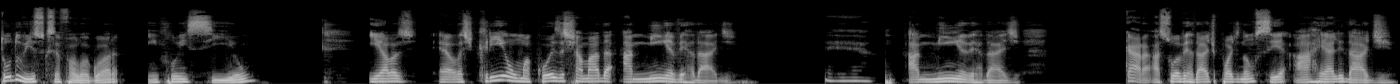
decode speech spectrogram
tudo isso que você falou agora influenciam e elas, elas criam uma coisa chamada a minha verdade. É. A minha verdade. Cara, a sua verdade pode não ser a realidade.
